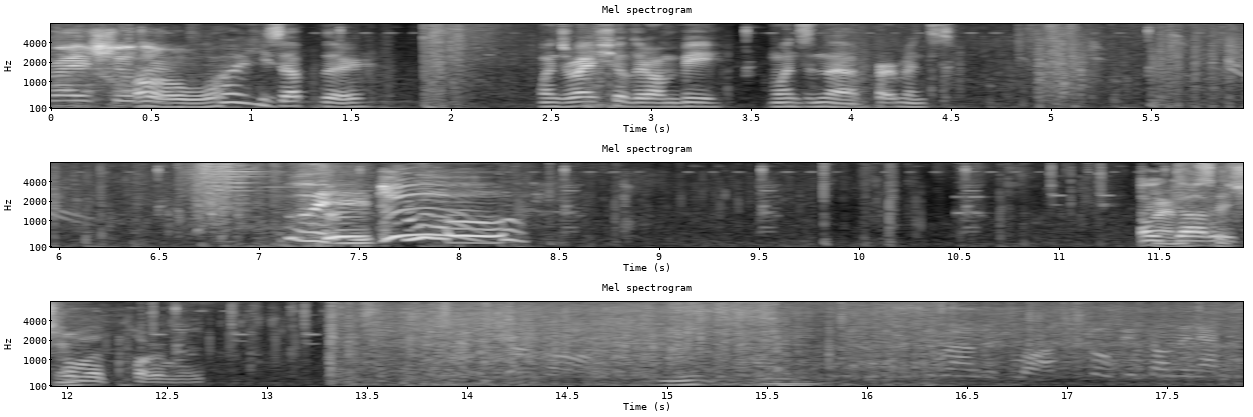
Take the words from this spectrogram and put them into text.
Right shoulder. Oh, what? He's up there. One's right shoulder on B. One's in the apartments. Little. I Alright, I'm got it from apartment. The round is lost. Focus on the next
